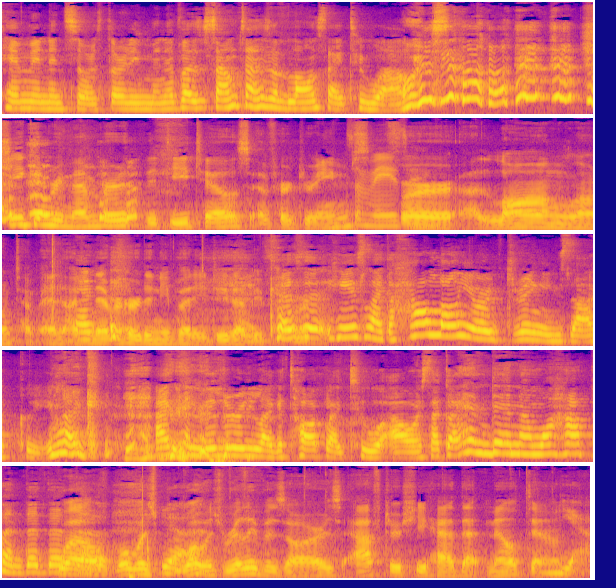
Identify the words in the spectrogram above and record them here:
ten minutes or thirty minutes, but sometimes the long's like two hours. she can remember the details of her dreams for a long, long time, and I've And- never heard anybody do that before. Because he's like, how long your drink exactly? Like, I can literally like talk like two hours. Like, and then uh, what happened? The, the, Well, the- what was yeah. what was really bizarre is after she had that meltdown, Yeah.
